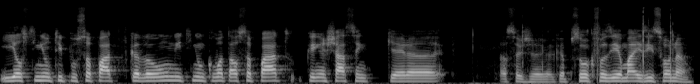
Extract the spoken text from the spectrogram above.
e eles tinham tipo o sapato de cada um e tinham que levantar o sapato quem achassem que era, ou seja, a pessoa que fazia mais isso ou não.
